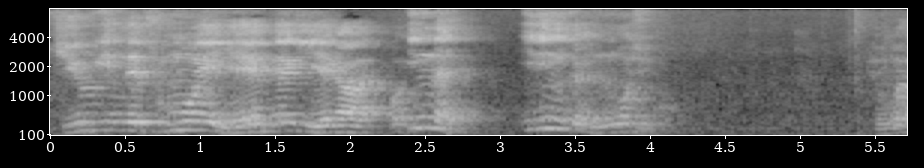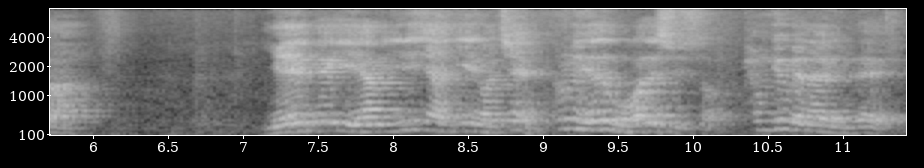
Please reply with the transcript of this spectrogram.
기울기인데 분모에 얘 빼기 얘가 어 있네 1이니까 있는 거지 뭐 병건아 얘 빼기 얘 하면 1이지 않니? 맞지? 그러면 얘는 뭐가 될 수 있어? 평균 변화율인데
